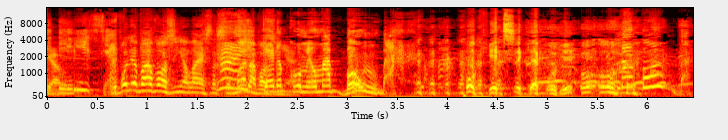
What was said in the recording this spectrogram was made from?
que delícia. Eu vou levar a vozinha lá essa semana, Ai, vozinha. quero comer uma bomba. O que você quer comer? Ô, ô, Uma bomba.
